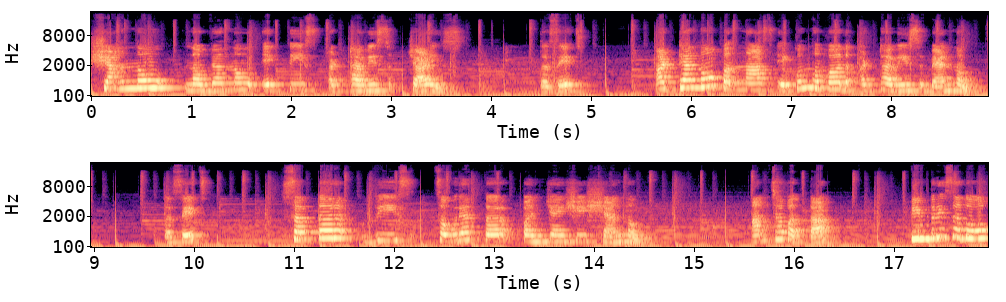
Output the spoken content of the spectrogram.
शहाण्णव नव्याण्णव एकतीस अठ्ठावीस चाळीस. तसेच अठ्ठ्याण्णव पन्नास एकोणनव्वद अठ्ठावीस ब्याण्णव. तसेच सत्तर वीस चौऱ्याहत्तर पंच्याऐंशी शहाण्णव. आमचा पत्ता पिंपरी सदो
